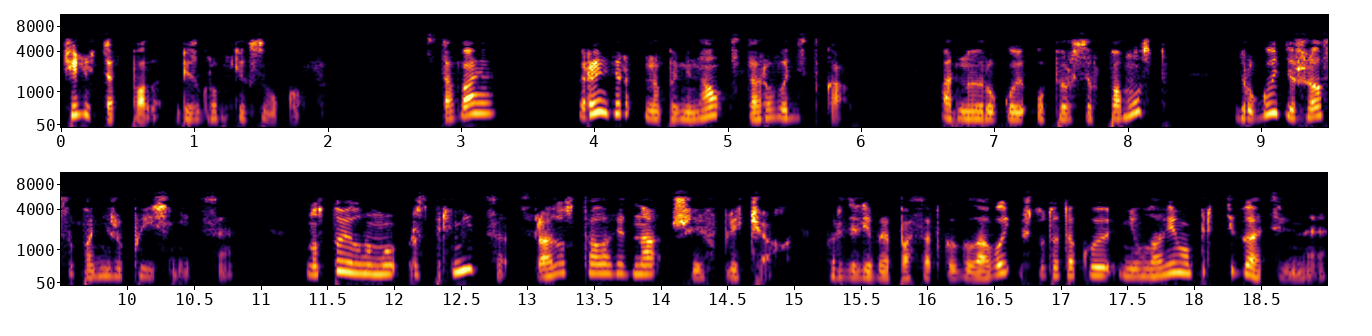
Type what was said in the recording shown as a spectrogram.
Челюсть отпала без громких звуков. Вставая, Рейвер напоминал старого детка. Одной рукой уперся в помост, другой держался пониже поясницы. Но стоило ему распрямиться, сразу стала видна ширь в плечах, горделивая посадка головы и что-то такое неуловимо притягательное,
